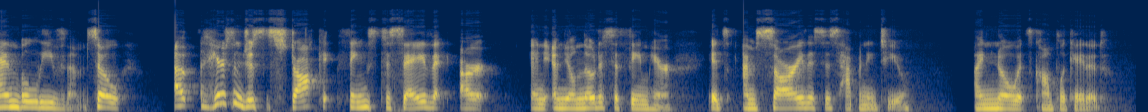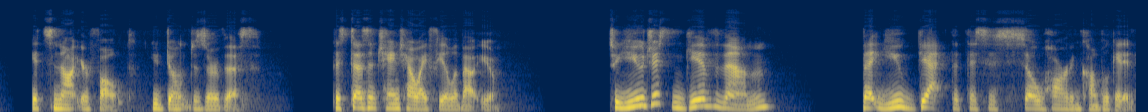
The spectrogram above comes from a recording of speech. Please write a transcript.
and believe them. So uh, here's some just stock things to say that are, and, and you'll notice a theme here. It's, I'm sorry this is happening to you. I know it's complicated. It's not your fault. You don't deserve this. This doesn't change how I feel about you. So you just give them that you get that this is so hard and complicated.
